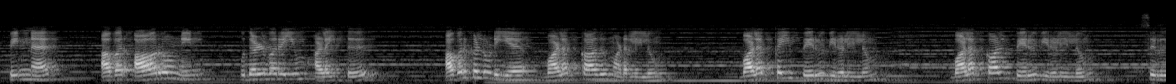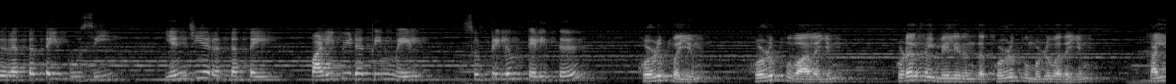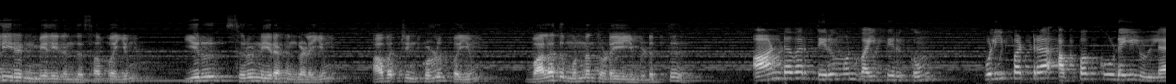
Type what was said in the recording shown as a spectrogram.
பின்னர் அவர் ஆரோனின் புதல்வரையும் அழைத்து அவர்களுடைய வலக்காது மடலிலும் வலக்கை பெருவிரலிலும் வலக்கால் பெருவிரலிலும் சிறிது இரத்தத்தை பூசி எஞ்சிய இரத்தத்தை பலிபீடத்தின் மேல் சுற்றிலும் தெளித்து கொழுப்பையும் கொழுப்பு வாலையும் குடல்கள் மேலிருந்த கொழுப்பு முழுவதையும் கல்லீரன் மேலிருந்த சவ்வையும் இரு சிறுநீரகங்களையும் அவற்றின் கொழுப்பையும் வலது முன்னந்தொடையையும் எடுத்து ஆண்டவர் திருமுன் வைத்திருக்கும் புளிப்பற்ற அப்பக்கூடையில் உள்ள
